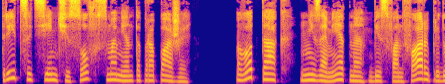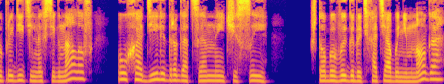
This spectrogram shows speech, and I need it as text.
37 часов с момента пропажи. Вот так, незаметно, без фанфар и предупредительных сигналов, уходили драгоценные часы. Чтобы выгадать хотя бы немного,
